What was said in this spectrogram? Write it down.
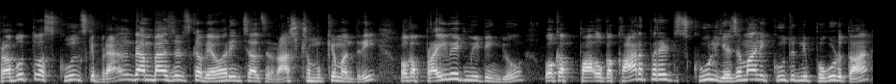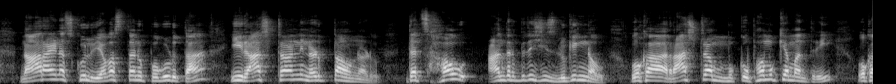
ప్రభుత్వ స్కూల్స్కి బ్రాండ్ అంబాసిడర్స్గా వ్యవహరించాల్సిన రాష్ట్ర ముఖ్యమంత్రి ఒక ప్రైవేట్ మీటింగ్లో ఒక ఒక కార్పొరేట్ స్కూల్ యజమాని కూతుర్ని పొగుడుతా నారాయణ స్కూల్ వ్యవస్థను పొగుడుతా ఈ రాష్ట్రాన్ని నడుపుతా ఉన్నాడు. That's how Andhra Pradesh is looking now ఒక రాష్ట్ర ముఖ్య ఉప ముఖ్యమంత్రి ఒక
